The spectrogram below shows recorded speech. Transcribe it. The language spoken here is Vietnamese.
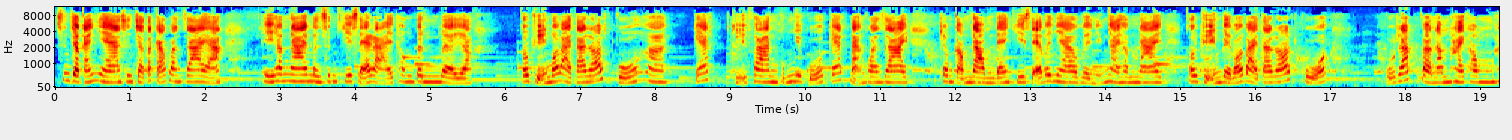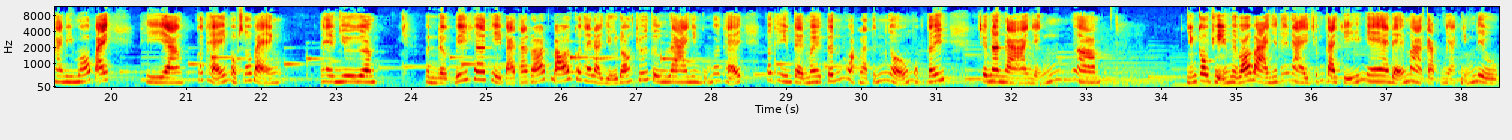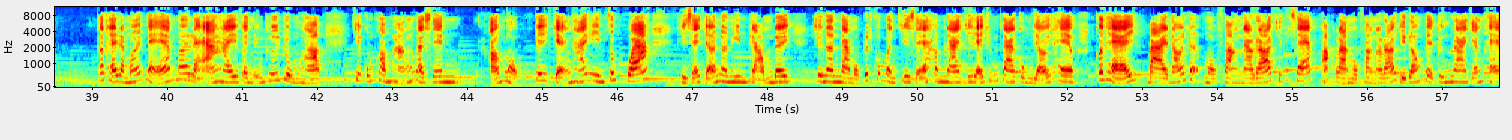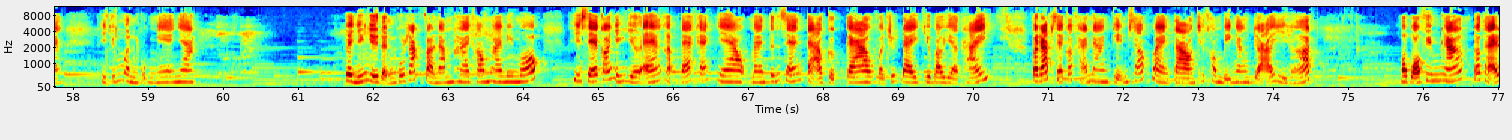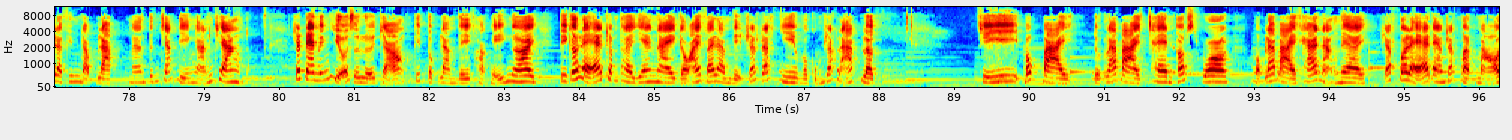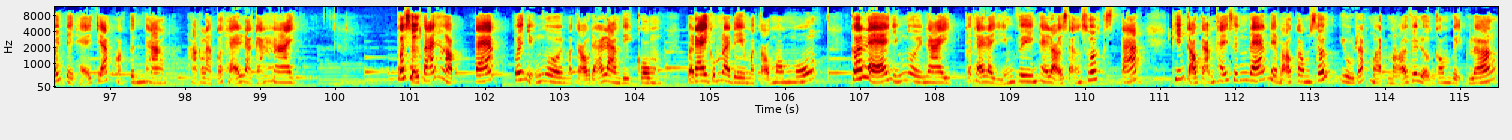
Xin chào cả nhà, xin chào tất cả quan trai ạ. À. Thì hôm nay mình xin chia sẻ lại thông tin về à, câu chuyện bói bài tarot của à, các chị fan cũng như của các bạn quan trai trong cộng đồng đang chia sẻ với nhau về những ngày hôm nay câu chuyện về bói bài tarot của của rap vào năm 2021 ấy thì à, có thể một số bạn theo như mình được biết thì bài tarot bói có thể là dự đoán trước tương lai nhưng cũng có thể có thêm về mê tín hoặc là tín ngưỡng một tí. Cho nên là những à, những câu chuyện về bói bài như thế này chúng ta chỉ nghe để mà cập nhật những điều có thể là mới mẻ mới lạ hay và những thứ trùng hợp chứ cũng không hẳn là xem ở một cái trạng thái nghiêm túc quá thì sẽ trở nên nghiêm trọng đi. Cho nên là mục đích của mình chia sẻ hôm nay chỉ để chúng ta cùng dõi theo. Có thể bài nói một phần nào đó chính xác hoặc là một phần nào đó dự đoán về tương lai chẳng hạn, thì chúng mình cùng nghe nha. Về những dự định của rắc vào năm 2021 thì sẽ có những dự án hợp tác khác nhau, mang tính sáng tạo cực cao và trước đây chưa bao giờ thấy và rap sẽ có khả năng kiểm soát hoàn toàn chứ không bị ngăn trở gì hết một bộ phim ngắn có thể là phim độc lập mang tính chất điện ảnh chăng Rap đang đứng giữa sự lựa chọn tiếp tục làm việc hoặc nghỉ ngơi vì có lẽ trong thời gian này cậu ấy phải làm việc rất rất nhiều và cũng rất là áp lực. Chị bốc bài được lá bài Ten of Swords, một lá bài khá nặng nề. Rap có lẽ đang rất mệt mỏi về thể chất hoặc tinh thần hoặc là có thể là cả hai. Có sự tái hợp tác với những người mà cậu đã làm việc cùng và đây cũng là điều mà cậu mong muốn. Có lẽ những người này có thể là diễn viên hay đội sản xuất, staff khiến cậu cảm thấy xứng đáng để bỏ công sức dù rất mệt mỏi với lượng công việc lớn.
